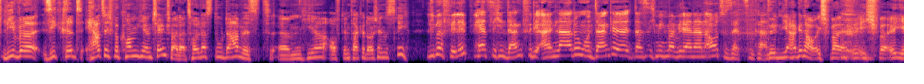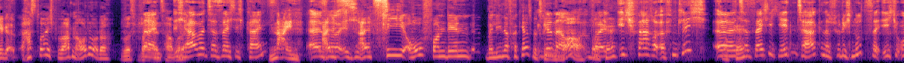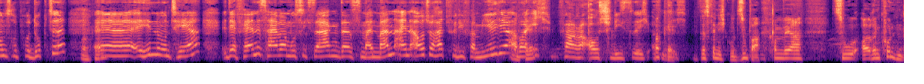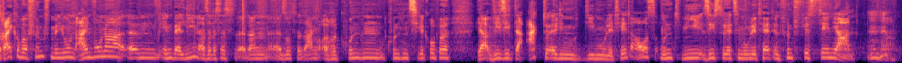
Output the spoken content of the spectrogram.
Liebe Sigrid, herzlich willkommen hier im Change Rider. Toll, dass du da bist, ähm, hier auf dem Tag der deutschen Industrie. Lieber Philipp, herzlichen Dank für die Einladung und danke, dass ich mich mal wieder in ein Auto setzen kann. Ja, genau. Ich war, ich war, hast du eigentlich privat ein Auto oder? Du hast Nein, eins haben, oder? ich habe tatsächlich keins. Nein. Also als, ich, als CEO von den Berliner Verkehrsbetrieben. Genau, wow. okay. weil ich fahre öffentlich, äh, okay. tatsächlich jeden Tag. Natürlich nutze ich unsere Produkte okay. äh, hin und her. Der Fairness halber muss ich sagen, dass mein Mann ein Auto hat für die Familie, aber ich fahre ausschließlich öffentlich. Okay, das finde ich gut. Super. Kommen wir zu euren Kunden. 3,5 Millionen Einwohner ähm, in Berlin, also das ist äh, dann äh, sozusagen eure Kunden, Kundenzielgruppe. Ja, wie sieht da aktuell die, die Mobilität aus und wie siehst du jetzt die Mobilität in fünf bis zehn Jahren? Mhm. Ja.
